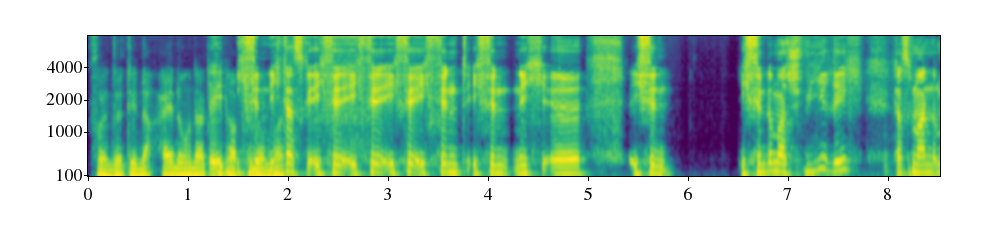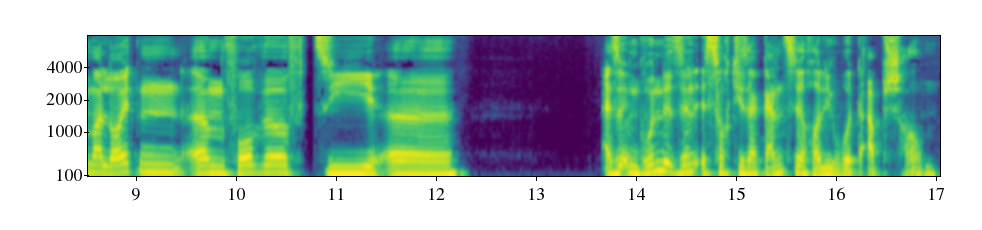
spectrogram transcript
Vor allem seitdem der eine 100 Äh, Kilo ich finde nicht, hat. dass ich finde, ich finde, ich finde, ich finde, ich finde nicht, äh, ich finde, ich finde immer schwierig, dass man immer Leuten ähm, vorwirft, sie, äh, also im Grunde sind, ist doch dieser ganze Hollywood-Abschaum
